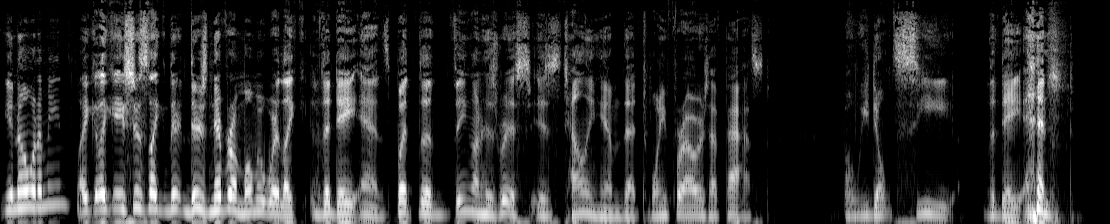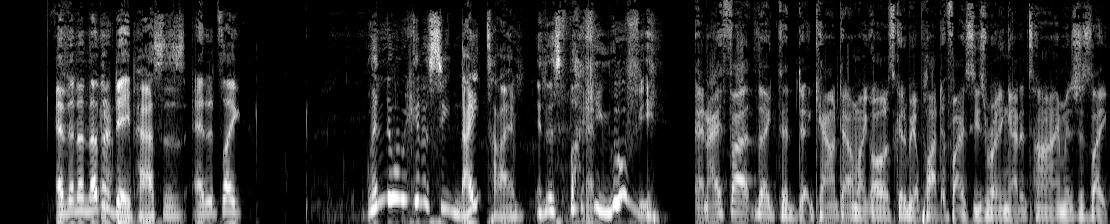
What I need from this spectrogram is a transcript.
You know what I mean? Like, like it's just like there, there's never a moment where like the day ends, but the thing on his wrist is telling him that 24 hours have passed, but we don't see the day end. And then another day passes, and it's like, when are we gonna see nighttime in this fucking movie? And I thought like the d- countdown, like, oh, it's gonna be a plot device. He's running out of time. It's just like,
